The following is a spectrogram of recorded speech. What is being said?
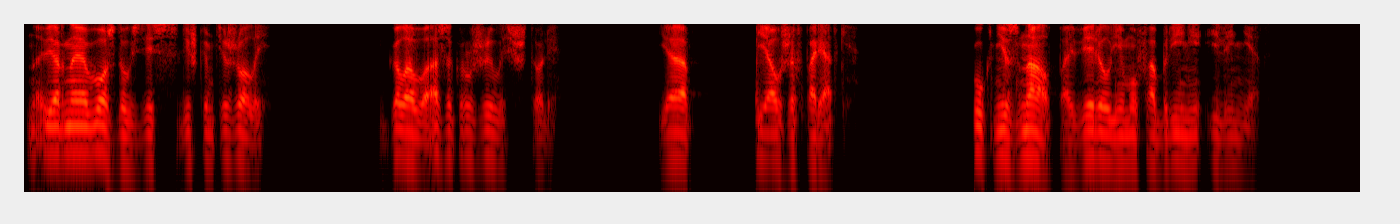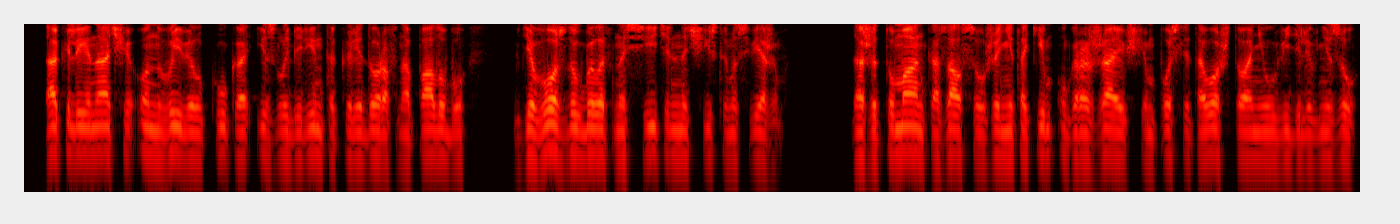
Наверное, воздух здесь слишком тяжелый. Голова закружилась, что ли. Я... я уже в порядке. Кук не знал, поверил ему Фабрини или нет. Так или иначе, он вывел Кука из лабиринта коридоров на палубу, где воздух был относительно чистым и свежим. Даже туман казался уже не таким угрожающим после того, что они увидели внизу.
